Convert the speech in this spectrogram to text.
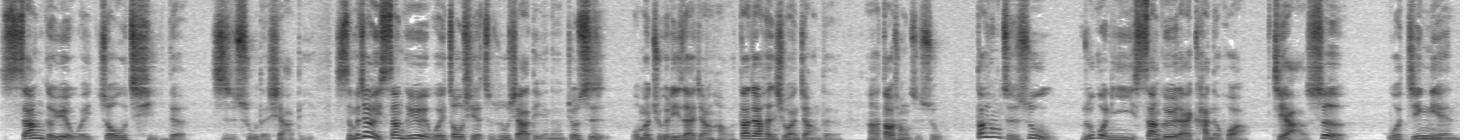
三个月为周期的指数的下跌。什么叫以三个月为周期的指数下跌呢？就是我们举个例子来讲，好，大家很喜欢讲的。啊道琼指数。道琼指数，如果你以上个月来看的话，假设我今年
